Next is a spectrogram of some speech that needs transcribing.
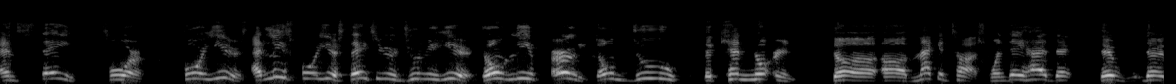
and stay for four years, at least four years. Stay to your junior year. Don't leave early. Don't do the Ken Norton, the uh, McIntosh when they had that. Their, their,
